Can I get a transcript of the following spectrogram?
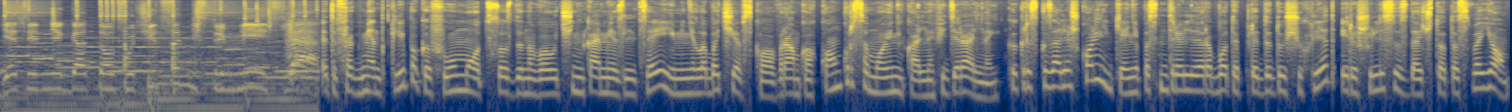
Если не готов учиться, не стремись yeah. Это фрагмент клипа КФУ МОД, созданного учениками из лицея имени Лобачевского в рамках конкурса «Мой уникальный федеральный». Как рассказали школьники, они посмотрели работы предыдущих лет и решили создать что-то свое.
